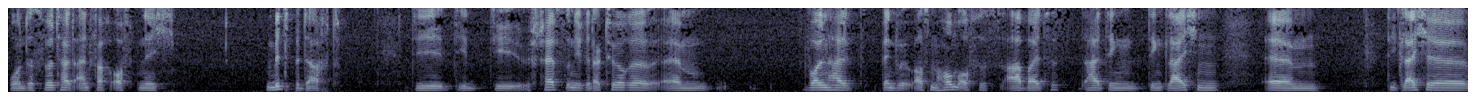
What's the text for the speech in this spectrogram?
und das wird halt einfach oft nicht mitbedacht. Die, die, die Chefs und die Redakteure ähm, wollen halt, wenn du aus dem Homeoffice arbeitest, halt den, den gleichen, ähm, die gleiche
